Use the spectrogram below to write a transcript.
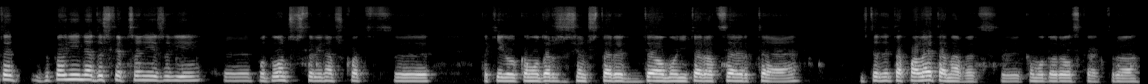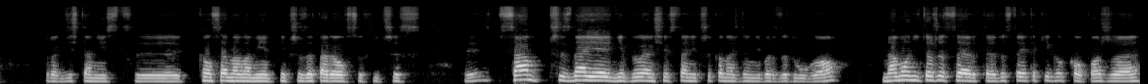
to jest zupełnie inne doświadczenie, jeżeli e, podłączysz sobie na przykład e, takiego Commodore 64 do monitora CRT i wtedy ta paleta nawet komodorowska, która która gdzieś tam jest kąsana namiętnie przez atarowców i przez. Sam przyznaję, nie byłem się w stanie przekonać do niej bardzo długo. Na monitorze CRT dostaję takiego kopa, że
